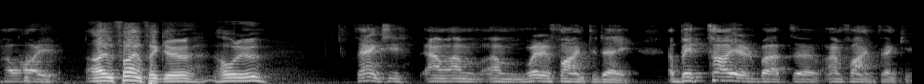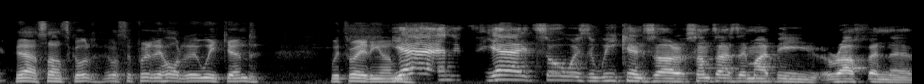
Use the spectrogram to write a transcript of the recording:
How are you? I'm fine, thank you. How are you? Thanks. You. I'm I'm I'm very fine today. A bit tired, but uh, I'm fine. Thank you. Yeah, sounds good. It was a pretty hard weekend with trading on. Yeah, and it, yeah, it's always the weekends are sometimes they might be rough and. Uh,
